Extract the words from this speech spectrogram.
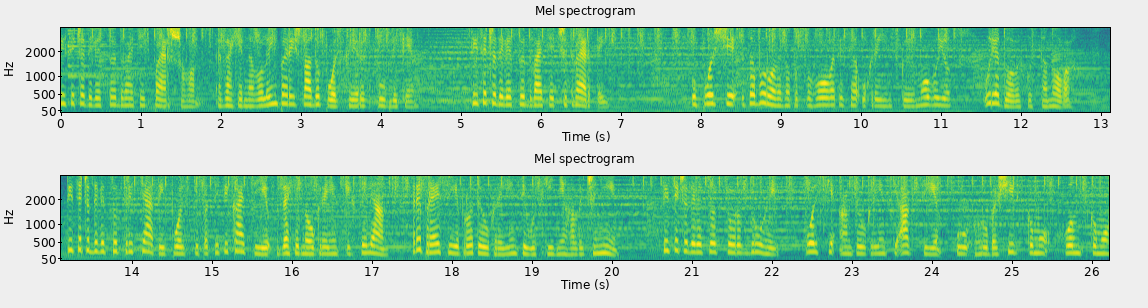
1921-го. Західна Волинь перейшла до Польської республіки. 1924-й У Польщі заборонено послуговуватися українською мовою у рядових установах. 1930-й польські пацифікації західноукраїнських селян, репресії проти українців у східній Галичині. 1942-й польські антиукраїнські акції у Грубашівському, Холмському,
